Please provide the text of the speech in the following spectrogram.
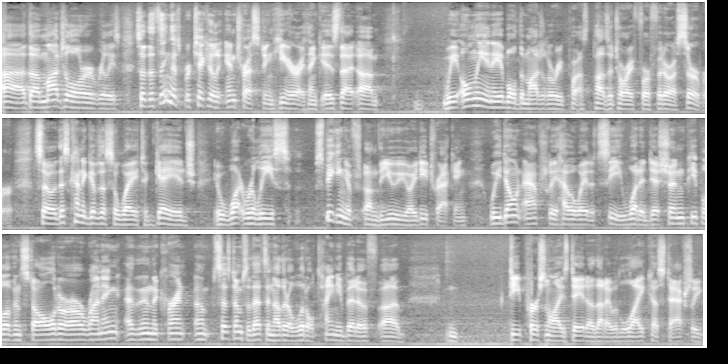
uh, the modular release. So the thing that's particularly interesting here, I think, is that um, we only enabled the modular repository for Fedora Server. So this kind of gives us a way to gauge what release, speaking of um, the UUID tracking, we don't actually have a way to see what edition people have installed or are running in the current um, system. So that's another little tiny bit of uh, depersonalized data that I would like us to actually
